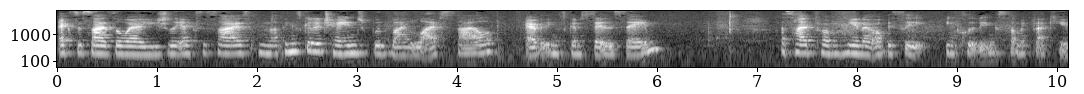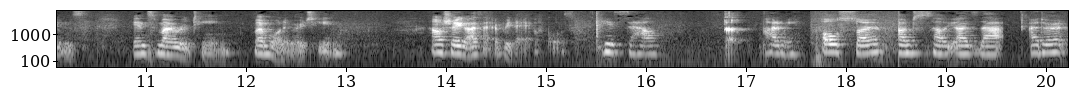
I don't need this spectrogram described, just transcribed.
exercise the way I usually exercise. Nothing's gonna change with my lifestyle. Everything's gonna stay the same. Aside from you know obviously including stomach vacuums into my routine, my morning routine. I'll show you guys that every day, of course. Here's to how, pardon me. Also, I'll just tell you guys that I don't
